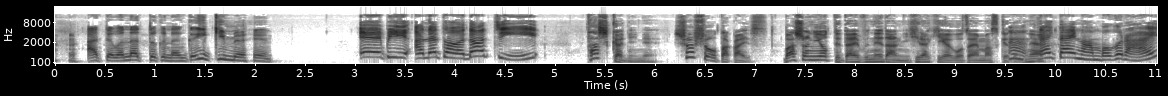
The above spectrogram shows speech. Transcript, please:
あては納得なんかいきまへん。A、B、あなたはどっち？確かにね、少々高いです。場所によってだいぶ値段に開きがございますけどうん、ね。だいたい何本ぐらい？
